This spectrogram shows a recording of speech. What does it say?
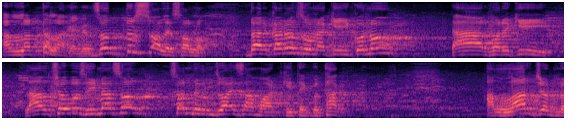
আল্লাহরটা লাগাইবেন। যদ্দূর চলে চলো দরকারও জোনাকি কোনো? তারপরে কি? লাল সবুজ হিমাচল? চন্দ্রগুন জয় জামা আটকে থাকব থাক। আল্লাহর জন্য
